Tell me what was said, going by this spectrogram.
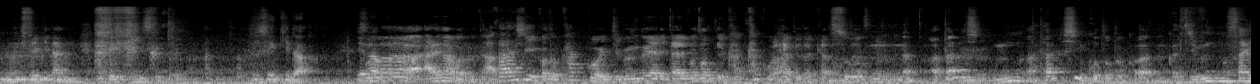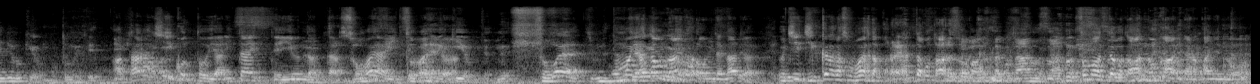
う。ん。奇跡だね。移籍。移籍遺跡だいやそれなんか。はあれなのかな新しいことかっこいい自分のやりたいことっていうか覚悟が入ってるだけかとそううんなんか新しい、うん新しいこととかなんか自分の裁量権を求めて新しいことをやりたいって言うんだったら蕎麦屋行って蕎麦屋行けよよみたいなね。蕎麦屋自分で。お前やったことないだろみみたいになるようち実家が蕎麦屋だからやったことあるぞ。みたいなそう蕎麦打ったことあんのかみたいな感じの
